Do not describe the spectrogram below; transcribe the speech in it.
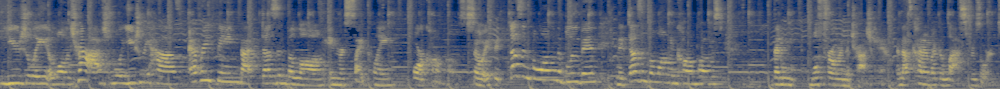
usually, well, trash will usually have everything that doesn't belong in recycling or compost. So if it doesn't belong in the blue bin and it doesn't belong in compost, then we'll throw it in the trash can. And that's kind of like a last resort.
